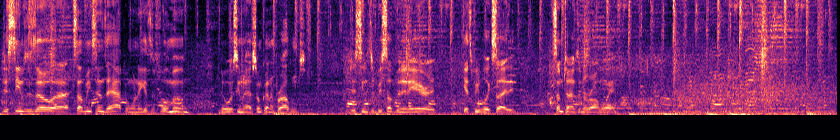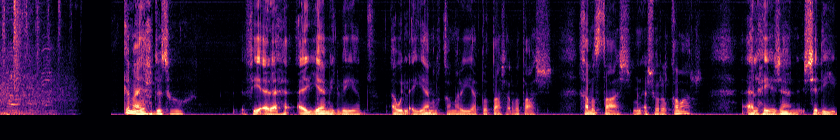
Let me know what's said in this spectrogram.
It just seems as though uh, something tends to happen when it gets a full moon. You always seem to have some kind of problems. It just seems to be something in the air that gets people excited, sometimes in the wrong way. كما يحدث في أيام البيض أو الأيام القمرية 13 14 15 من أشهر القمر الهيجان الشديد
